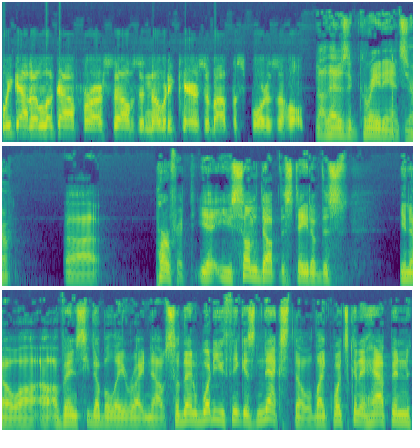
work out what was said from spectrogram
we got to look out for ourselves, and nobody cares about the sport as a whole. Now, that is a great answer. Yeah. Uh, perfect. Yeah, you summed up the state of this, you know, uh, of NCAA right now. So then, what do you think is next, though? Like, what's going to happen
